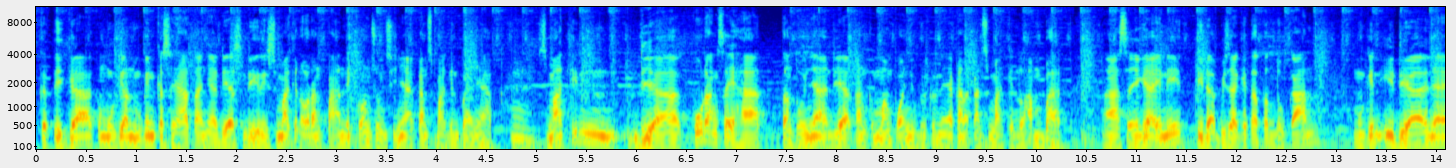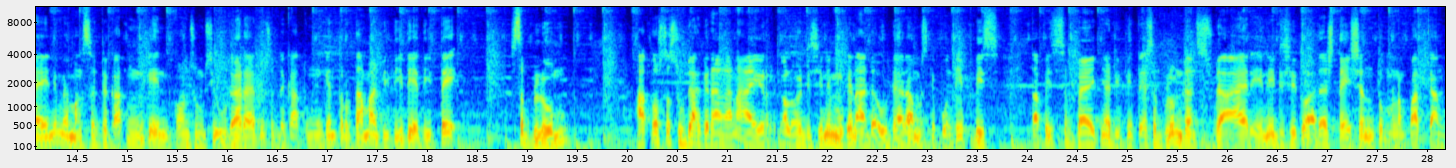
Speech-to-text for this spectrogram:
Ketiga, kemudian mungkin kesehatannya dia sendiri. Semakin orang panik, konsumsinya akan semakin banyak. Hmm. Semakin dia kurang sehat, tentunya dia akan kemampuannya berkerja akan semakin lambat. Nah, sehingga ini tidak bisa kita tentukan. Mungkin idealnya ini memang sedekat mungkin konsumsi udara itu sedekat mungkin, terutama di titik-titik sebelum atau sesudah genangan air. Kalau di sini mungkin ada udara meskipun tipis, tapi sebaiknya di titik sebelum dan sesudah air ini di situ ada station untuk menempatkan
